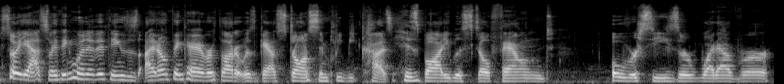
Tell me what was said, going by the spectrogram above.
so yeah, so I think one of the things is I don't think I ever thought it was Gaston simply because his body was still found overseas or whatever,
